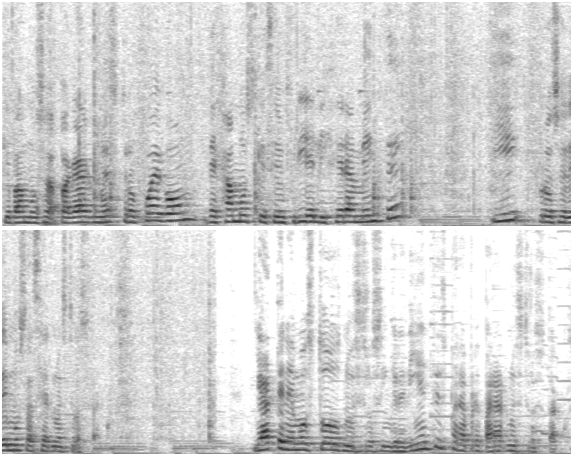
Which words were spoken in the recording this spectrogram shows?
que vamos a apagar nuestro fuego, dejamos que se enfríe ligeramente y procedemos a hacer nuestros tacos. Ya tenemos todos nuestros ingredientes para preparar nuestros tacos.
